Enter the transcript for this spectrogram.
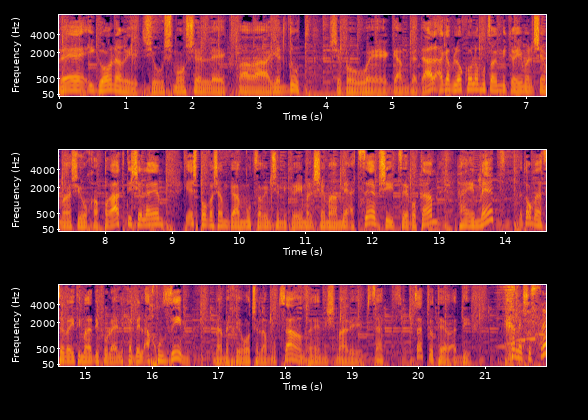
ואיגונריד, שהוא שמו של uh, כפר הילדות. שבו הוא uh, גם גדל. אגב, לא כל המוצרים נקראים על שם השיוך הפרקטי שלהם, יש פה ושם גם מוצרים שנקראים על שם המעצב שעיצב אותם. האמת, בתור מעצב הייתי מעדיף אולי לקבל אחוזים מהמכירות של המוצר, זה נשמע לי קצת, קצת יותר עדיף. 15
